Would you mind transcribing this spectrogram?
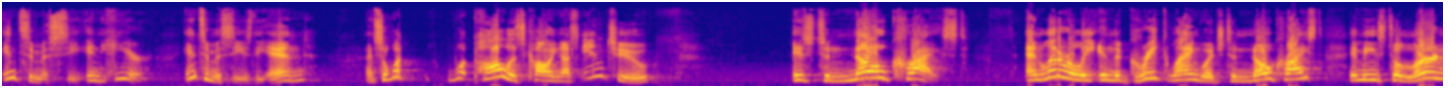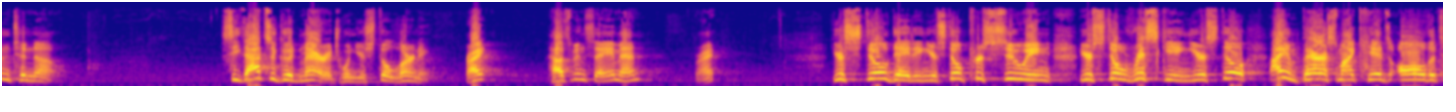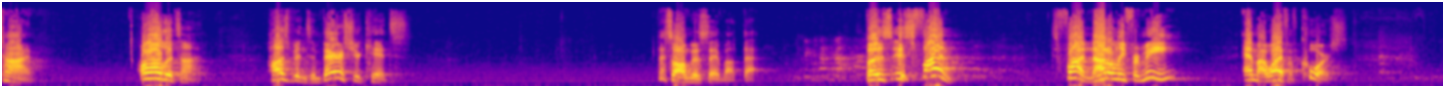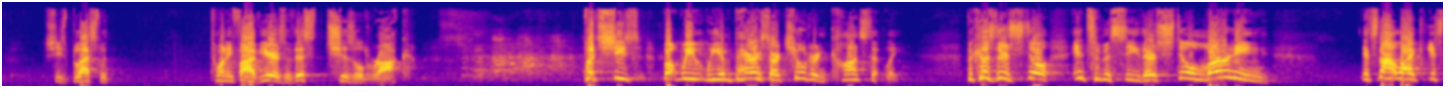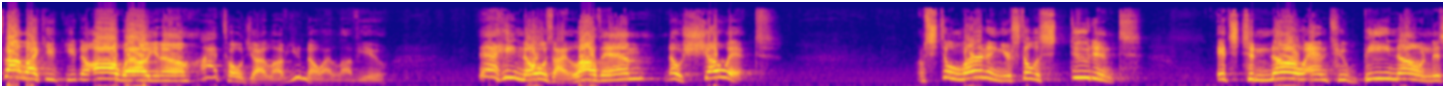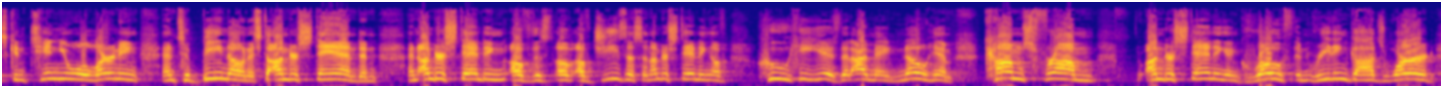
Intimacy in here. Intimacy is the end. And so, what, what Paul is calling us into is to know Christ. And literally, in the Greek language, to know Christ, it means to learn to know. See, that's a good marriage when you're still learning, right? Husband, say amen, right? You're still dating, you're still pursuing, you're still risking, you're still. I embarrass my kids all the time. All the time. Husbands, embarrass your kids. That's all I'm going to say about that. But it's, it's fun. It's fun, not only for me and my wife, of course. She's blessed with 25 years of this chiseled rock. But she's but we, we embarrass our children constantly because there's still intimacy, there's still learning. It's not like, it's not like you, you know, oh, well, you know, I told you I love you. You know I love you. Yeah, he knows I love him. No, show it. I'm still learning. You're still a student. It's to know and to be known, this continual learning and to be known. It's to understand and an understanding of, this, of, of Jesus, an understanding of who He is, that I may know Him, comes from understanding and growth and reading God's Word.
